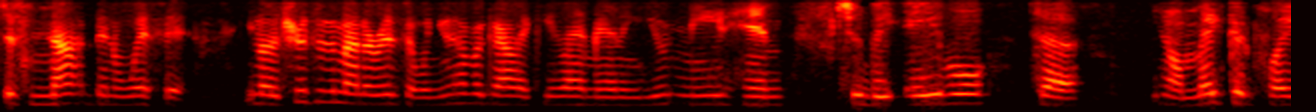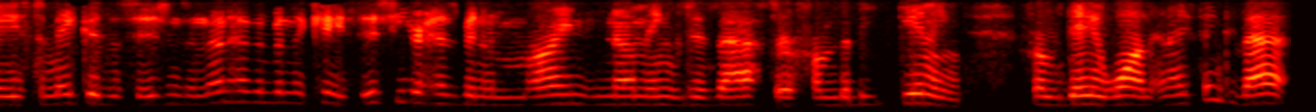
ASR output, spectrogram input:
just not been with it? You know, the truth of the matter is that when you have a guy like Eli Manning, you need him to be able to, you know, make good plays, to make good decisions, and that hasn't been the case. This year has been a mind-numbing disaster from the beginning, from day one, and I think that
